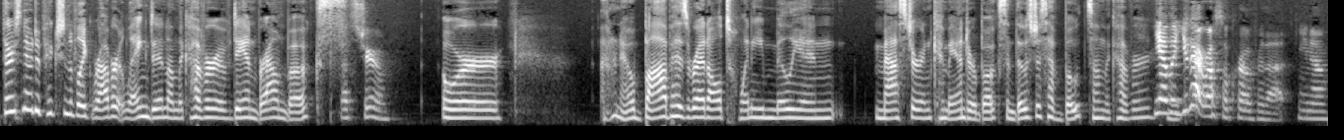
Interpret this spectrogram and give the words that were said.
There's no depiction of like Robert Langdon on the cover of Dan Brown books. That's true. or I don't know, Bob has read all 20 million Master and Commander books, and those just have boats on the cover. Yeah, but you got Russell Crowe for that, you know?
